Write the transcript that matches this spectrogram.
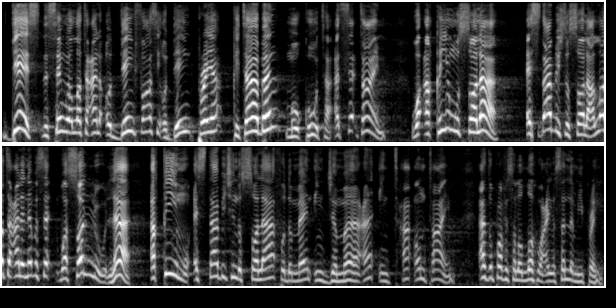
This, the same way Allah Ta'ala ordained fasting, ordained prayer, kitaban muquta, at set time. Wa aqimu salah, establish the salah. Allah Ta'ala never said, wa sallu, la. Aqimu, establishing the salah for the men in jama'ah, in ta- on time. As the Prophet Sallallahu Alaihi Wasallam, he prayed.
